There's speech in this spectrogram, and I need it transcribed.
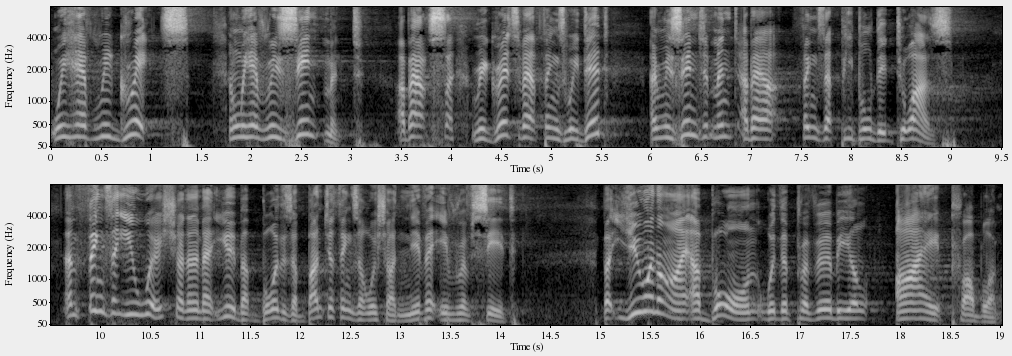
We have regrets and we have resentment about regrets about things we did and resentment about things that people did to us. And things that you wish, I don't know about you, but boy, there's a bunch of things I wish I'd never ever have said. But you and I are born with the proverbial I problem.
